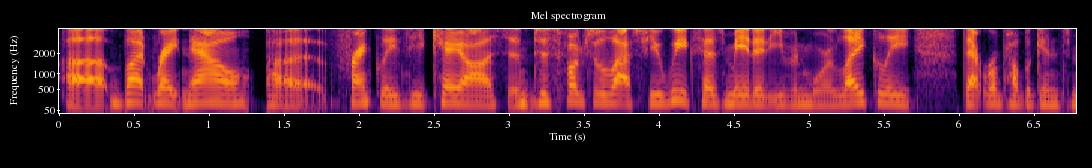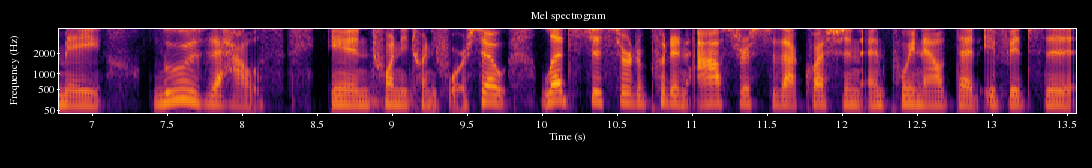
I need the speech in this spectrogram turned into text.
Uh, but right now, uh, frankly, the chaos and dysfunction of the last few weeks has made it even more likely that Republicans may lose the House in 2024. So let's just sort of put an asterisk to that question and point out that if it's the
